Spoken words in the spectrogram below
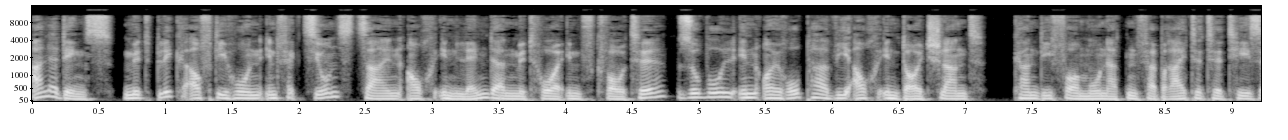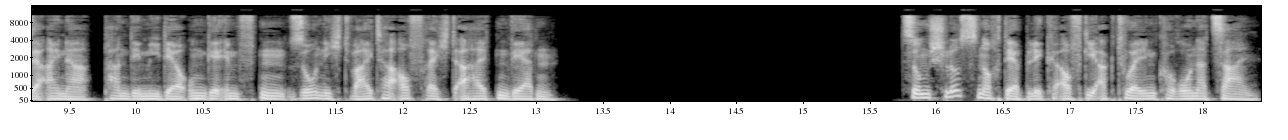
Allerdings, mit Blick auf die hohen Infektionszahlen auch in Ländern mit hoher Impfquote, sowohl in Europa wie auch in Deutschland, kann die vor Monaten verbreitete These einer Pandemie der ungeimpften so nicht weiter aufrechterhalten werden. Zum Schluss noch der Blick auf die aktuellen Corona-Zahlen.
